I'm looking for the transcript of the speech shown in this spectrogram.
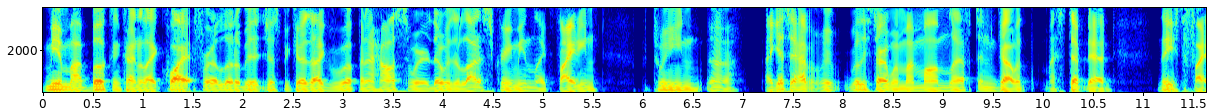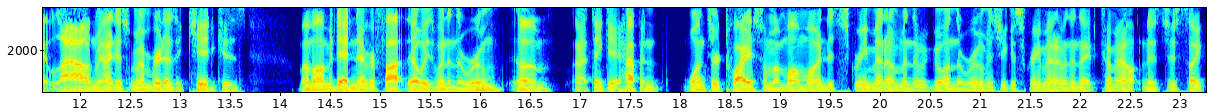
me and my book and kind of like quiet for a little bit. Just because I grew up in a house where there was a lot of screaming, like fighting between. Uh, I guess it happened. It really started when my mom left and got with my stepdad they used to fight loud. Man, I just remember it as a kid because my mom and dad never fought. They always went in the room. Um, I think it happened once or twice when my mom wanted to scream at them, and they would go in the room and she could scream at them, and then they'd come out, and it's just like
